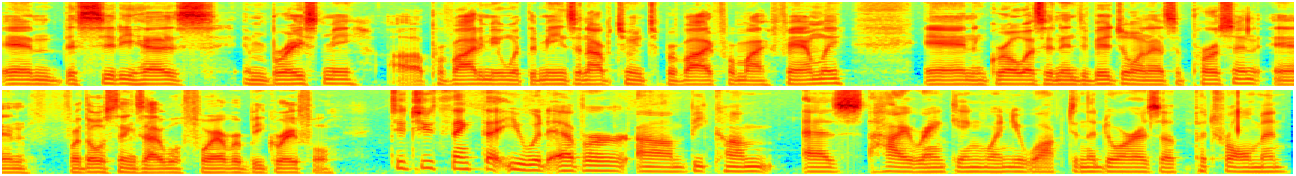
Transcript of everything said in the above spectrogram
And the city has embraced me, uh, providing me with the means and opportunity to provide for my family and grow as an individual and as a person. And for those things, I will forever be grateful. Did you think that you would ever um, become as high ranking when you walked in the door as a patrolman?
